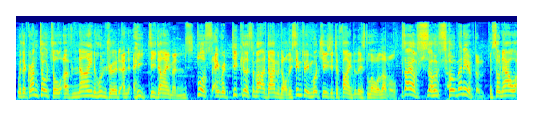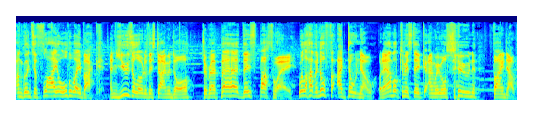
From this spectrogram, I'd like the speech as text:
with a grand total of 980 diamonds plus a ridiculous amount of diamond ore. They seem to be much easier to find at this lower level because I have so, so many of them. And so now I'm going to fly all the way back and use a load of this diamond ore to repair this pathway. Will I have enough? I don't know. But I am optimistic and we will soon find out.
